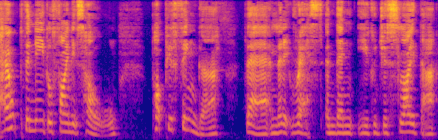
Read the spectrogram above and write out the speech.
help the needle find its hole, pop your finger there and let it rest. And then you could just slide that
